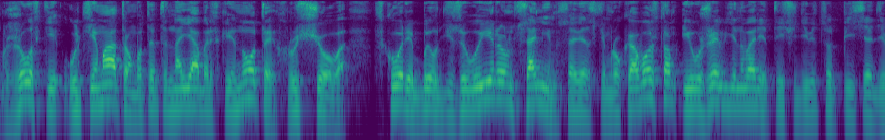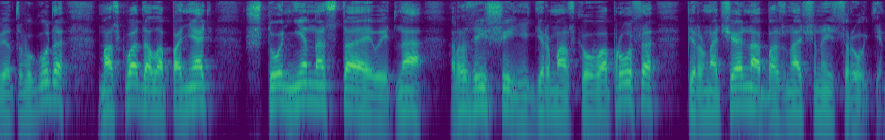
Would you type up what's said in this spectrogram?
Жесткий ультиматум вот этой ноябрьской ноты Хрущева вскоре был дезавуирован самим советским руководством, и уже в январе 1959 года Москва дала понять, что не настаивает на разрешении германского вопроса первоначально обозначенные сроки.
